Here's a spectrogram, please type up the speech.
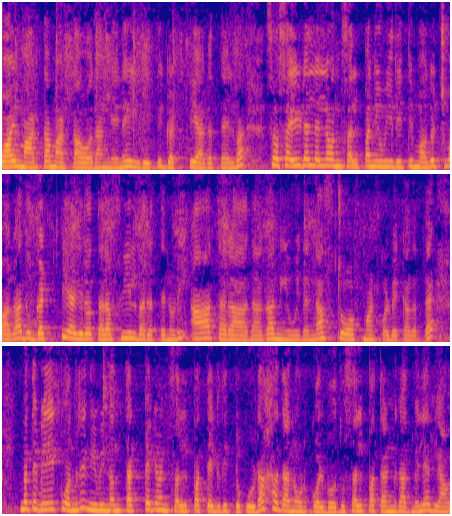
ಬಾಯ್ಲ್ ಮಾಡ್ತಾ ಮಾಡ್ತಾ ಹೋದಂಗೆನೆ ಈ ರೀತಿ ಗಟ್ಟಿ ಆಗುತ್ತೆ ಅಲ್ವಾ? ಸೊ ಸೈಡಲ್ಲೆಲ್ಲ ಒಂದು ಸ್ವಲ್ಪ ನೀವು ಈ ರೀತಿ ಮಗಚುವಾಗ ಅದು ಗಟ್ಟಿಯಾಗಿರೋ ಥರ ಫೀಲ್ ಬರುತ್ತೆ ನೋಡಿ. ಆ ಥರ ಆದಾಗ ನೀವು ಇದನ್ನು ಸ್ಟೋವ್ ಆಫ್ ಮಾಡ್ಕೊಳ್ಬೇಕಾಗತ್ತೆ. ಮತ್ತು ಬೇಕು ಅಂದರೆ ನೀವು ಇನ್ನೊಂದು ತಟ್ಟೆಗೆ ಒಂದು ಸ್ವಲ್ಪ ತೆಗೆದಿಟ್ಟು ಕೂಡ ಹದ ನೋಡ್ಕೊಳ್ಬೋದು. ಸ್ವಲ್ಪ ತಣ್ಣಗಾದ್ಮೇಲೆ ಅದು ಯಾವ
